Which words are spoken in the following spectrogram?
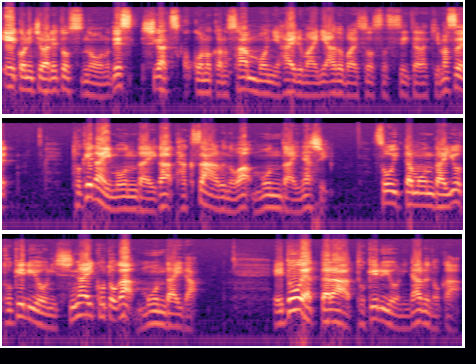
えー、こんにちは、レトスノーノです。4月9日の3問に入る前にアドバイスをさせていただきます。解けない問題がたくさんあるのは問題なし。そういった問題を解けるようにしないことが問題だ。えー、どうやったら解けるようになるのか。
